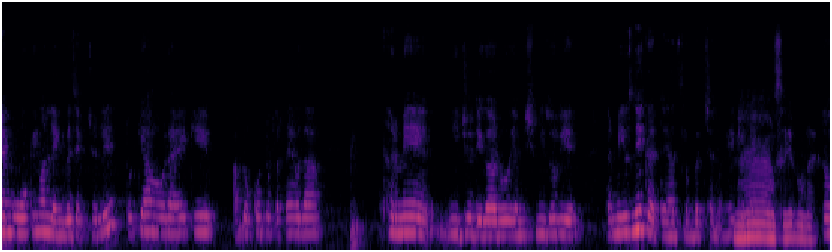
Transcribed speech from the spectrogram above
am working on language actually तो क्या हो रहा है कि आप लोग को तो पता ही होगा घर में मीजू दिगाड़ो या मिशमी जो भी है घर में यूज़ नहीं करते आज लोग बच्चा लोग है कि नहीं? हम्म सही बोला तो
